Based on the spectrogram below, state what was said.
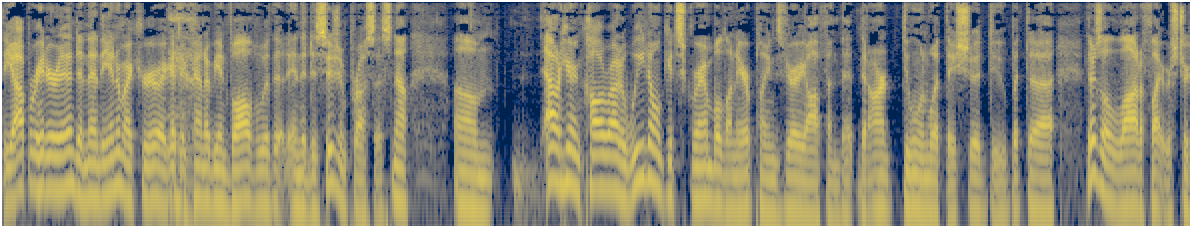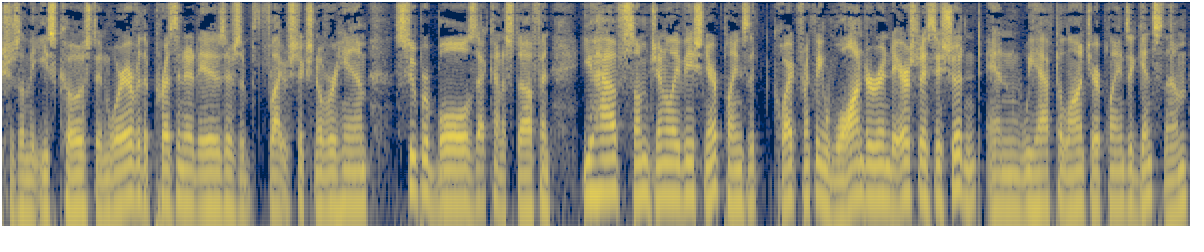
the operator end, and then the end of my career, I got to kind of be involved with it in the decision process. Now, um, out here in Colorado, we don't get scrambled on airplanes very often that, that aren't doing what they should do. But uh, there's a lot of flight restrictions on the East Coast, and wherever the president is, there's a flight restriction over him. Super Bowls, that kind of stuff, and you have some general aviation airplanes that, quite frankly, wander into airspace they shouldn't, and we have to launch airplanes against them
